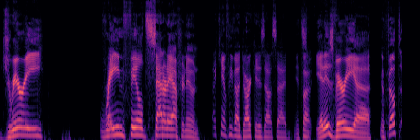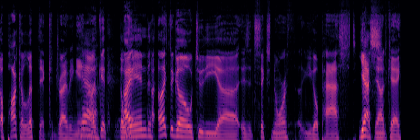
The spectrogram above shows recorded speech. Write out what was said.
dreary, rain-filled Saturday afternoon? I can't believe how dark it is outside. It's but it is very uh It felt apocalyptic driving in. Yeah. I like it. The I- wind. I like to go to the. Uh, is it six north? You go past. yes. Yeah. Okay.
